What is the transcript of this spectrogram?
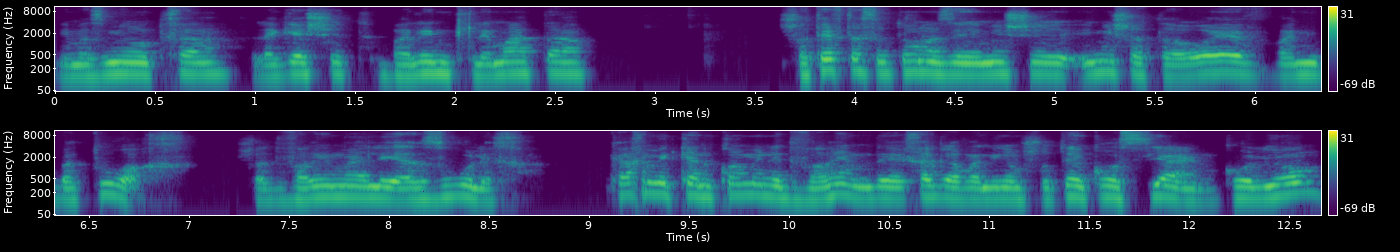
אני מזמין אותך לגשת בלינק למטה, שתף את הסרטון הזה עם מי, ש... עם מי שאתה אוהב, ואני בטוח שהדברים האלה יעזרו לך. קח מכאן כל מיני דברים, דרך אגב, אני גם שותה כוס יין כל יום,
